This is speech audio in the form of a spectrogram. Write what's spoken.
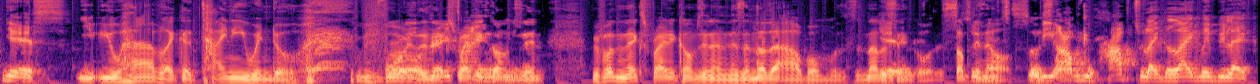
Yes. You you have like a tiny window before oh, the next Friday tiny. comes in. Before the next Friday comes in, and there's another album, there's another yeah. single, there's something so else. So, the like, album you have to like like maybe like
